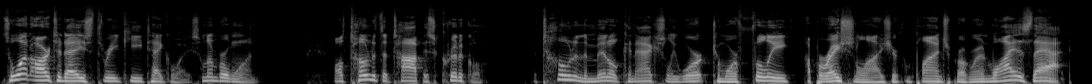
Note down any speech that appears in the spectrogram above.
So, what are today's three key takeaways? Number one, while tone at the top is critical, the tone in the middle can actually work to more fully operationalize your compliance program. And why is that?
